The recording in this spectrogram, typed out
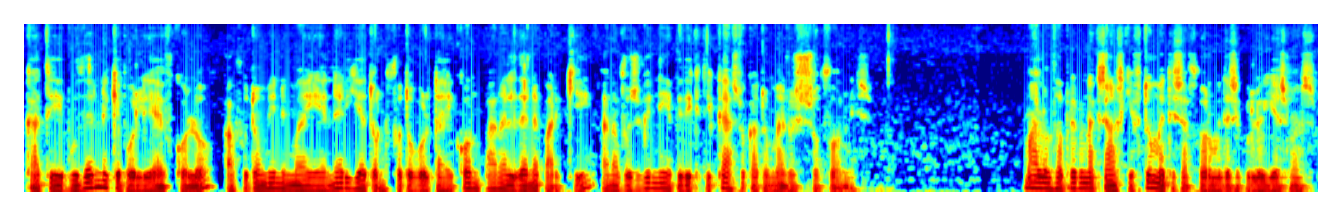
Κάτι που δεν είναι και πολύ εύκολο, αφού το μήνυμα η ενέργεια των φωτοβολταϊκών πάνελ δεν επαρκεί, αναβοσβήνει επιδεικτικά στο κάτω μέρος της οθόνης. Μάλλον θα πρέπει να ξανασκεφτούμε τις αυθόρμητες επιλογές μας.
